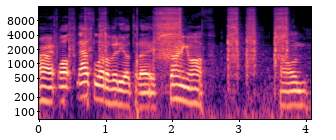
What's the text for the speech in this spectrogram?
Alright, well, that's a little video today. Signing off. Colin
